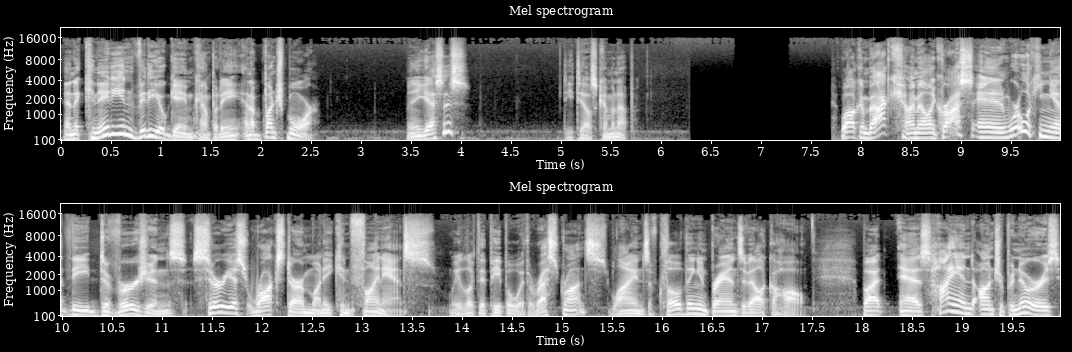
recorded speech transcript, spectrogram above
and a Canadian video game company, and a bunch more. Any guesses? Details coming up. Welcome back. I'm Alan Cross, and we're looking at the diversions serious rock star money can finance. We looked at people with restaurants, lines of clothing, and brands of alcohol. But as high end entrepreneurs,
